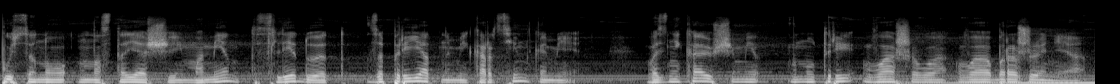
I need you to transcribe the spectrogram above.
Пусть оно в настоящий момент следует за приятными картинками, возникающими внутри вашего воображения –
